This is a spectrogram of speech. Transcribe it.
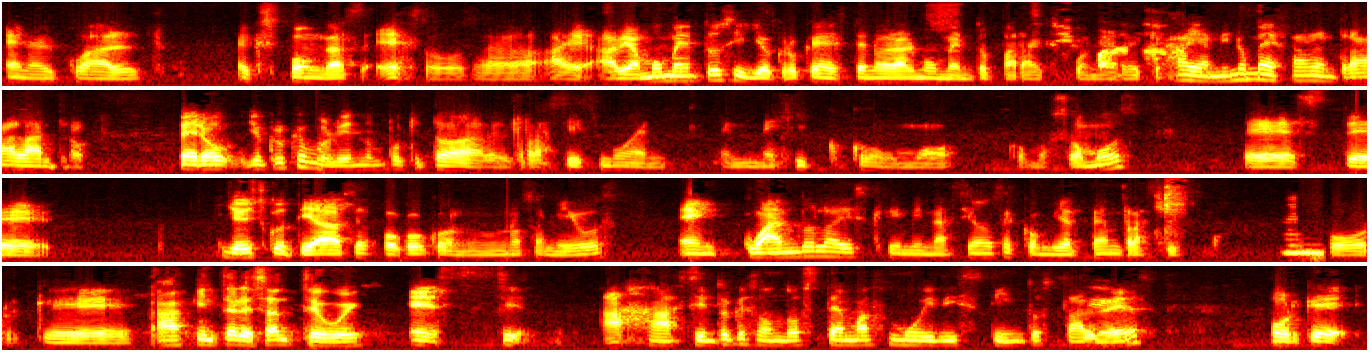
en el cual expongas eso, o sea, hay- había momentos y yo creo que este no era el momento para exponer de que, ay, a mí no me dejaron entrar al antro, pero yo creo que volviendo un poquito al racismo en, en México como, como somos, este, yo discutía hace poco con unos amigos en cuándo la discriminación se convierte en racismo, porque Ah, qué interesante, güey. es, sí, ajá, siento que son dos temas muy distintos tal Sí. vez, porque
